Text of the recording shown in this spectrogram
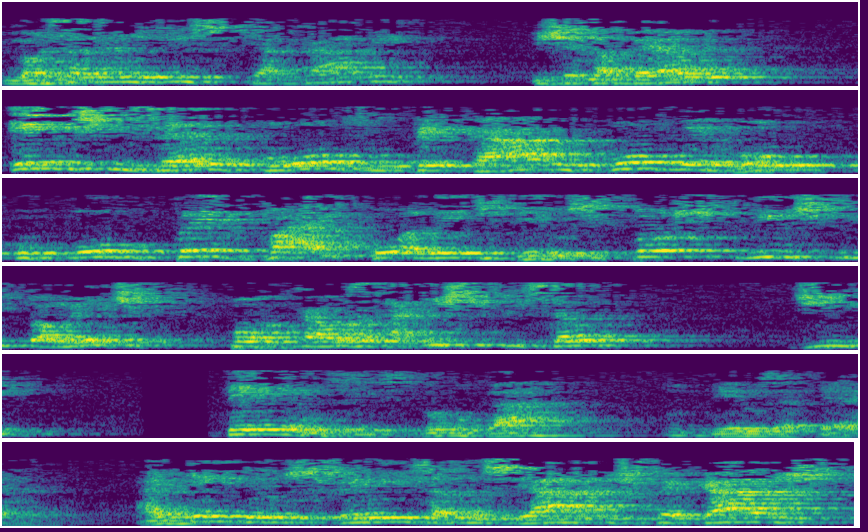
Nós sabemos disso, que Acabe e Jezabel, eles fizeram o povo pecar, o povo errou, o povo prevaricou a lei de Deus, se prostituiu espiritualmente por causa da instituição de deuses no lugar do Deus eterno. Aí quem Deus fez anunciar os pecados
